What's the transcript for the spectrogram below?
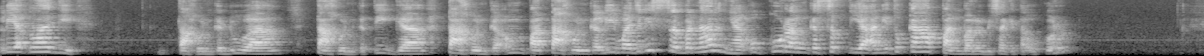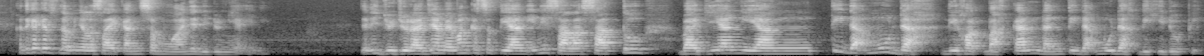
Lihat lagi. Tahun kedua, tahun ketiga, tahun keempat, tahun kelima. Jadi sebenarnya ukuran kesetiaan itu kapan baru bisa kita ukur? Ketika kita sudah menyelesaikan semuanya di dunia ini. Jadi jujur aja memang kesetiaan ini salah satu bagian yang tidak mudah dihotbahkan dan tidak mudah dihidupi.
